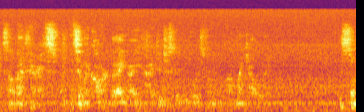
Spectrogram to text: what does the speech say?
It's not back there. It's it's in my car. But I I, I did just get an invoice from uh, Mike Calloway. This son,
